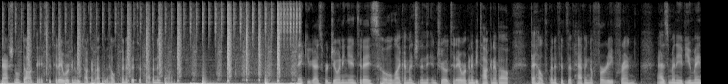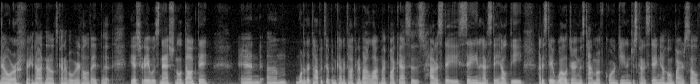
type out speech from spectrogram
National Dog Day. So, today we're going to be talking about the health benefits of having a dog. Thank you guys for joining in today. So, like I mentioned in the intro, today we're going to be talking about the health benefits of having a furry friend. As many of you may know or may not know, it's kind of a weird holiday, but yesterday was National Dog Day. And um, one of the topics I've been kind of talking about a lot in my podcast is how to stay sane, how to stay healthy, how to stay well during this time of quarantine and just kind of staying at home by yourself.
